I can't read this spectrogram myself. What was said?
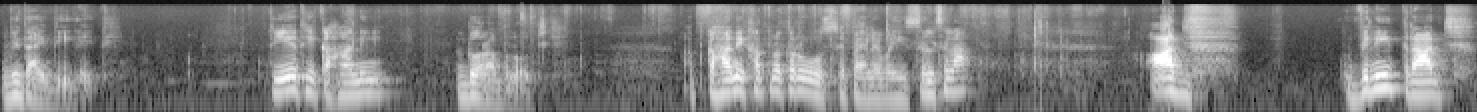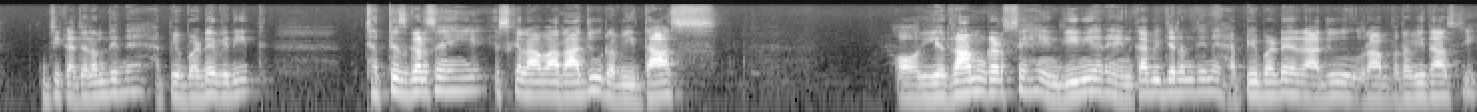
विदाई दी गई थी। तो ये थी कहानी डोरा बलोच की। अब कहानी ख़त्म करूँ, उससे पहले वही सिलसिला। आज विनीत राज जी का जन्मदिन है हैप्पी बर्थडे विनीत छत्तीसगढ़ से हैं ये। इसके अलावा राजू रविदास और ये रामगढ़ से हैं, इंजीनियर हैं, इनका भी जन्मदिन है। Happy birthday Raju, Ram, Ravidas ji.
